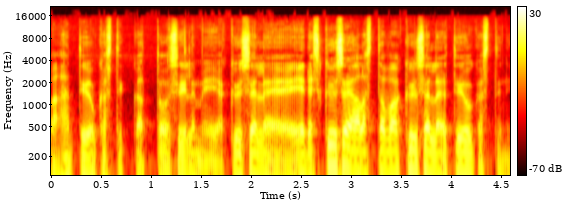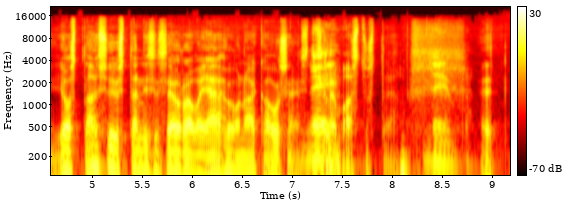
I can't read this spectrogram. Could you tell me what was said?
vähän tiukasti katsoo silmiin ja kyselee, ei edes kyseenalaista, vaan kyselee tiukasti, niin jostain syystä niin se seuraava jäähy on aika usein sille vastustajalle. Et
